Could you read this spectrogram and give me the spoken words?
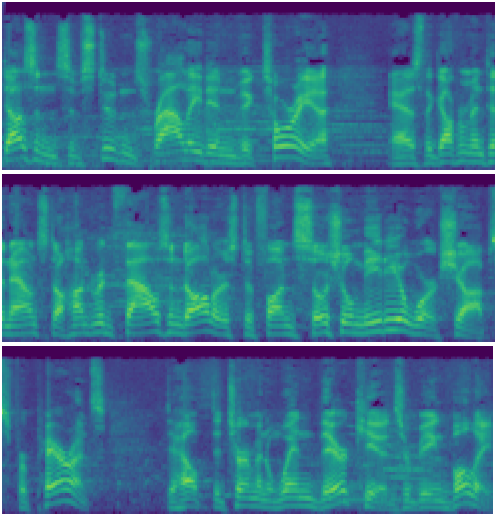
dozens of students rallied in Victoria as the government announced $100,000 to fund social media workshops for parents to help determine when their kids are being bullied.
